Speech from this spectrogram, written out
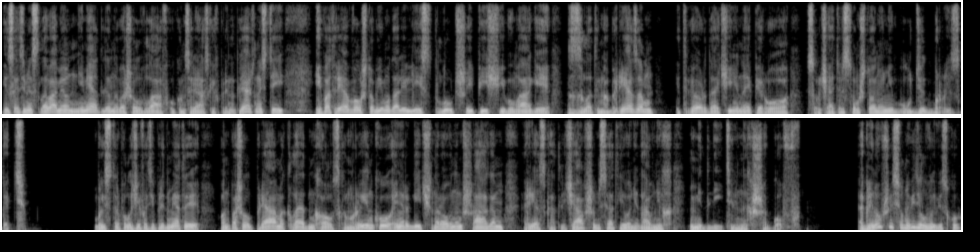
и с этими словами он немедленно вошел в лавку канцелярских принадлежностей и потребовал, чтобы ему дали лист лучшей пищи и бумаги с золотым обрезом и твердо очиненное перо с ручательством, что оно не будет брызгать. Быстро получив эти предметы, он пошел прямо к Лэденхоллскому рынку энергично ровным шагом, резко отличавшимся от его недавних медлительных шагов. Оглянувшись, он увидел вывеску,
